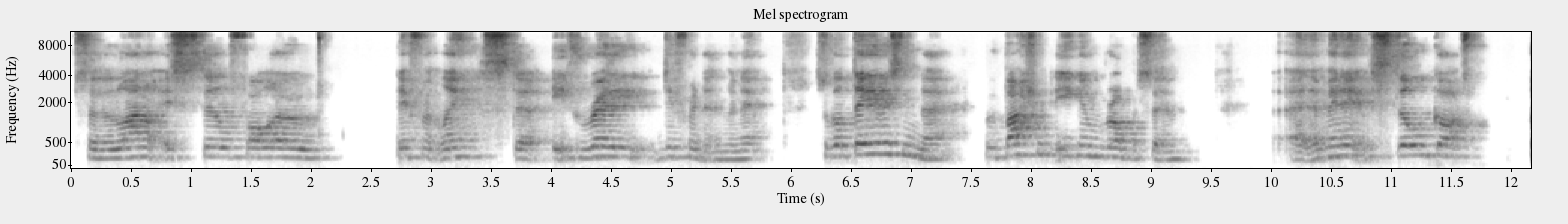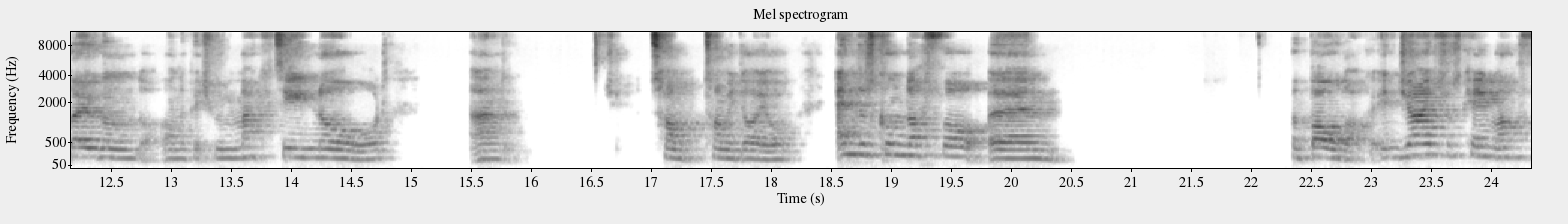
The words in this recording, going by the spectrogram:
so the lineup is still followed differently. It's really different in the minute. So we've got Davis in there with Basham, Egan, Robertson. At the minute, we've still got Bogle on the pitch with McAtee, Nord, and Tom Tommy Doyle. Enders come off for um for Baldock. And Jive just came off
